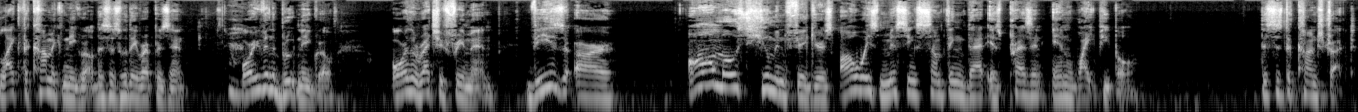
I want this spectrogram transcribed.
like the comic Negro, this is who they represent, or even the brute Negro, or the wretched free man. These are almost human figures, always missing something that is present in white people. This is the construct.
